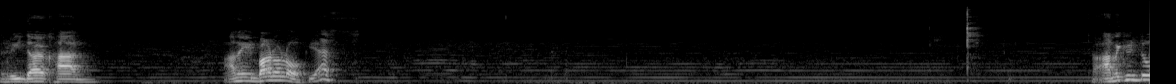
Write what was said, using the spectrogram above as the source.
হৃদয় খান। আমি বড় লোক ইয়াস আমি কিন্তু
